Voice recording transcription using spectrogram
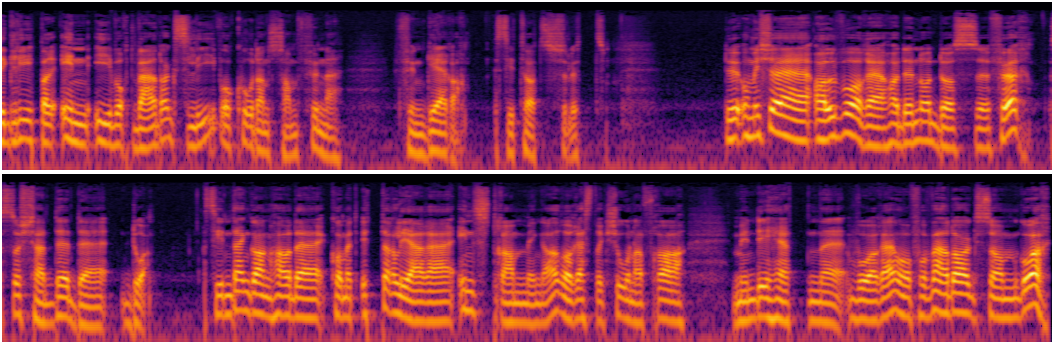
Det griper inn i vårt hverdagsliv og hvordan samfunnet fungerer. Sitat slutt. Du, om ikke alvoret hadde nådd oss før, så skjedde det da. Siden den gang har det kommet ytterligere innstramminger og restriksjoner fra myndighetene våre, og for hver dag som går,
